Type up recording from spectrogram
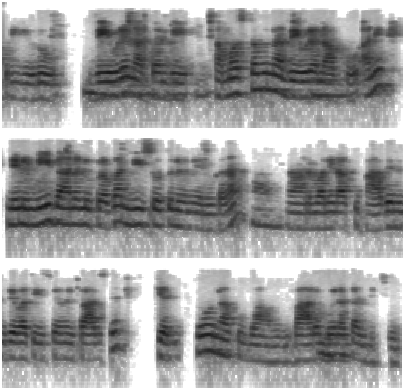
ప్రియుడు దేవుడే నా తండ్రి సమస్తము నా దేవుడే నాకు అని నేను నీ దానను ప్రభా నీ సోతులు నేను కదా. మరి నాకు బాధ ఎందుకు దేవా తీసేయమని ప్రార్థిస్తే ఎంతో నాకు భారం పోయినట్టు అనిపించింది.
